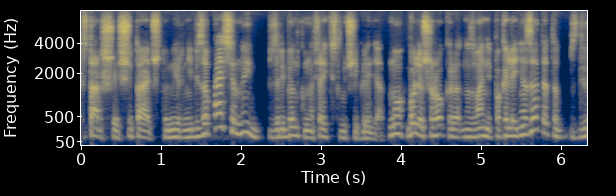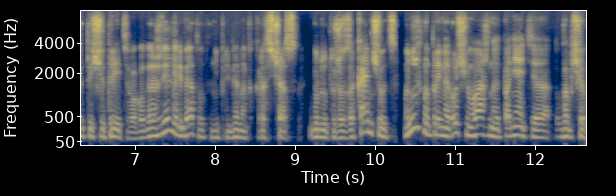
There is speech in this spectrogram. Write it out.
Старшие считают, что мир небезопасен, и за ребенком на всякий случай глядят. Но более широкое название поколения Z — это с 2003 года рождения. Ребята, вот они примерно как раз сейчас будут уже заканчиваться. У них, например, очень важное понятие вообще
